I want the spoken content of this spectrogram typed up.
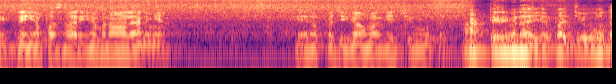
ਇਦਾਂ ਹੀ ਆਪਾਂ ਸਾਰੀਆਂ ਬਣਾ ਲੈਣੀਆਂ। ਫਿਰ ਆਪਾਂ ਜਗਾਵਾਂਗੇ ਜੋਤ। ਆਟੇ ਦੀ ਬਣਾਈ ਆਪਾਂ ਜੋਤ।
